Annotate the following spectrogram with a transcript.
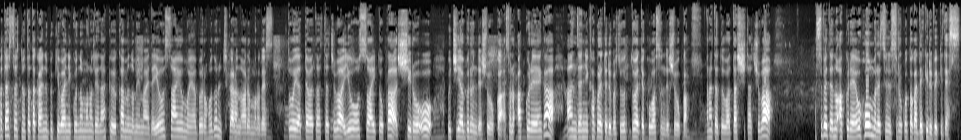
私たちの戦いの武器は肉のものでなく、神の見舞いで要塞をも破るほどの力のあるものです。どうやって私たちは要塞とか城を打ち破るんでしょうか？その悪霊が安全に隠れている場所をどうやって壊すんでしょうか？あなたと私たちは全ての悪霊をホームレスにすることができるべきです。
